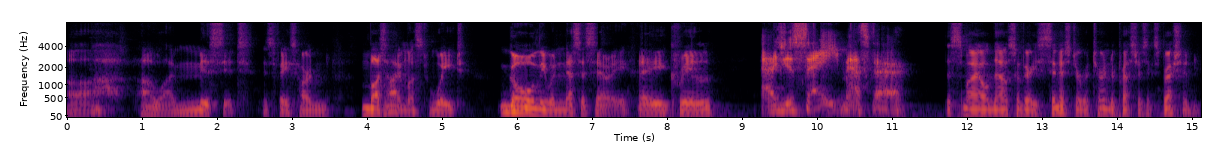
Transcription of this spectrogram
Ah, how I miss it. His face hardened. But I must wait. Go only when necessary, eh, Kryll? As you say, master. The smile, now so very sinister, returned to Prester's expression.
